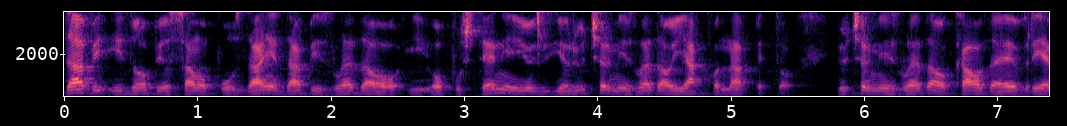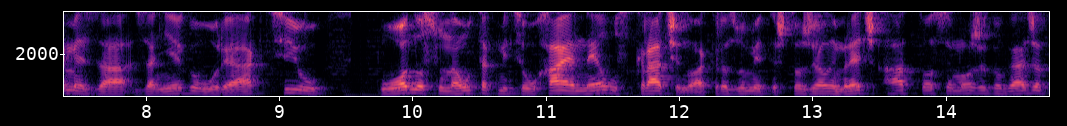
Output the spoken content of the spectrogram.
da bi i dobio samopouzdanje, da bi izgledao i opuštenije, jer jučer mi je izgledao jako napeto. Jučer mi je izgledao kao da je vrijeme za, za njegovu reakciju u odnosu na utakmice u HNL-u skraćeno, ako razumijete što želim reći, a to se može događati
